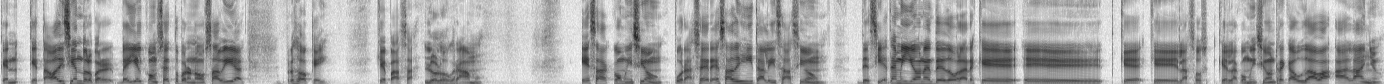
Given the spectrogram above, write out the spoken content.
que, que estaba diciéndolo, pero veía el concepto, pero no sabía. Pero eso, ok, ¿qué pasa? Lo logramos. Esa comisión, por hacer esa digitalización de 7 millones de dólares que, eh, que, que la, que la comisión recaudaba al año,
